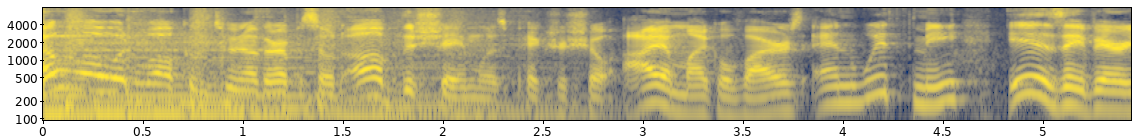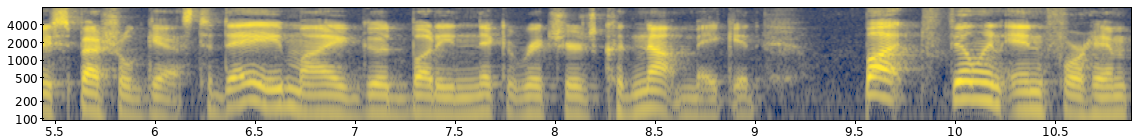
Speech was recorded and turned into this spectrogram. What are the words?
Hello and welcome to another episode of the Shameless Picture Show. I am Michael Vyers, and with me is a very special guest. Today, my good buddy Nick Richards could not make it, but filling in for him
